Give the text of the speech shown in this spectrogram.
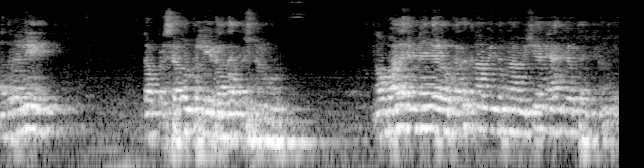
ಅದರಲ್ಲಿ ಡಾಕ್ಟರ್ ಸರ್ವಪಲ್ಲಿ ರಾಧಾಕೃಷ್ಣನ್ ಅವರು. ನಾವು ಬಹಳ ಹೆಮ್ಮೆಯಿಂದ ಹೇಳ್ಬೇಕು. ಅದಕ್ಕೆ ನಾವು ಇದನ್ನ ವಿಷಯನ ಯಾಕೆ ಹೇಳ್ತಾ ಇದ್ದೀವಿ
